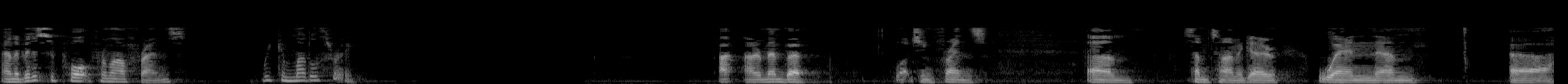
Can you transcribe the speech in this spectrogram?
and a bit of support from our friends, we can muddle through. I, remember watching Friends um, some time ago when um, uh,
